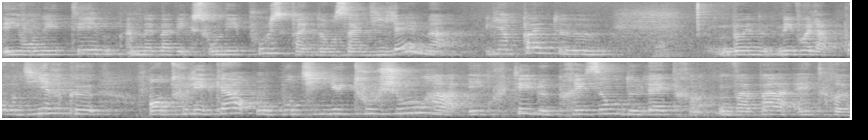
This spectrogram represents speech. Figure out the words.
Et on était, même avec son épouse, enfin, dans un dilemme. Il n'y a pas de bonne. Mais voilà, pour dire que, en tous les cas, on continue toujours à écouter le présent de l'être. On ne va pas être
